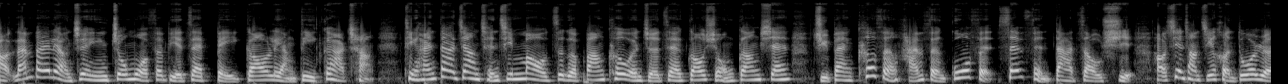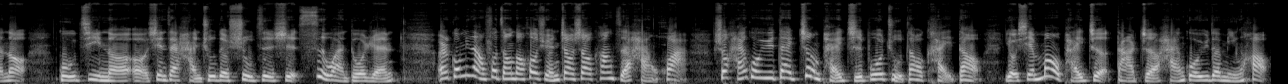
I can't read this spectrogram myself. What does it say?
好，蓝白两阵营周末分别在北高两地尬场，挺韩大将陈金茂这个帮柯文哲在高雄冈山举办柯粉、韩粉、郭粉三粉大造势。好，现场挤很多人哦，估计呢，呃，现在喊出的数字是四万多人。而国民党副总统候选人赵少康则喊话说，韩国瑜带正牌直播主到凯道，有些冒牌者打着韩国瑜的名号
